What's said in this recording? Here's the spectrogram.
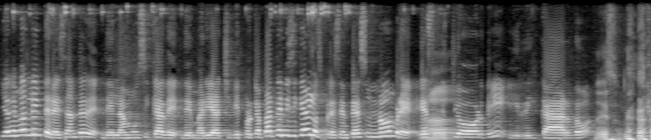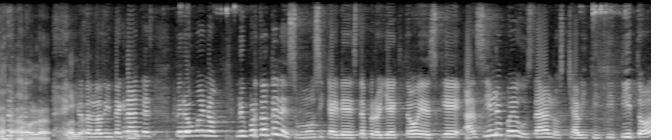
Y además lo interesante de, de la música de, de Mariachi Beat, porque aparte ni siquiera los presenté su nombre, es Ah. Jordi y Ricardo. Eso. Hola. que Hola. son los integrantes. Pero bueno, lo importante de su música y de este proyecto es que así le puede gustar a los chavitititos,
